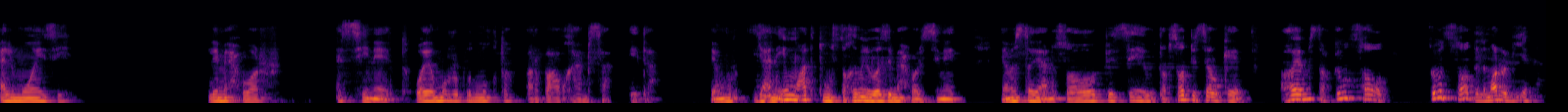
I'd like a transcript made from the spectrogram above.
الموازي لمحور السينات ويمر بالنقطة أربعة وخمسة. إيه ده؟ يمر يعني إيه معادلة المستقيم الموازي لمحور السينات؟ يا مستر يعني صاد بتساوي طب صاد بتساوي كام؟ أه يا مستر قيمة صاد قيمة صاد اللي مر بيها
